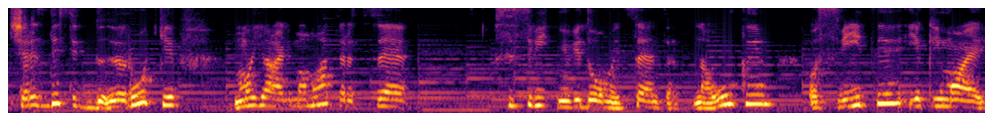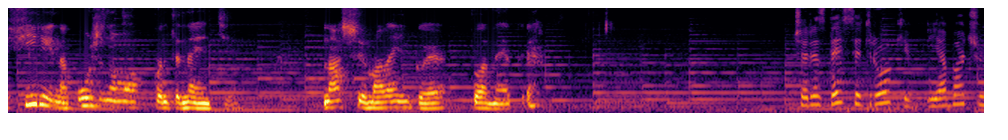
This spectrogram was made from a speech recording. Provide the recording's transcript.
Через 10 років моя альма-матер це всесвітньо відомий центр науки, освіти, який має філії на кожному континенті нашої маленької планети. Через 10 років я бачу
